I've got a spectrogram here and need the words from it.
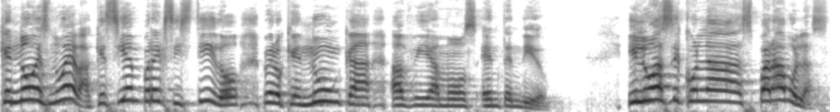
que no es nueva, que siempre ha existido, pero que nunca habíamos entendido. Y lo hace con las parábolas.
